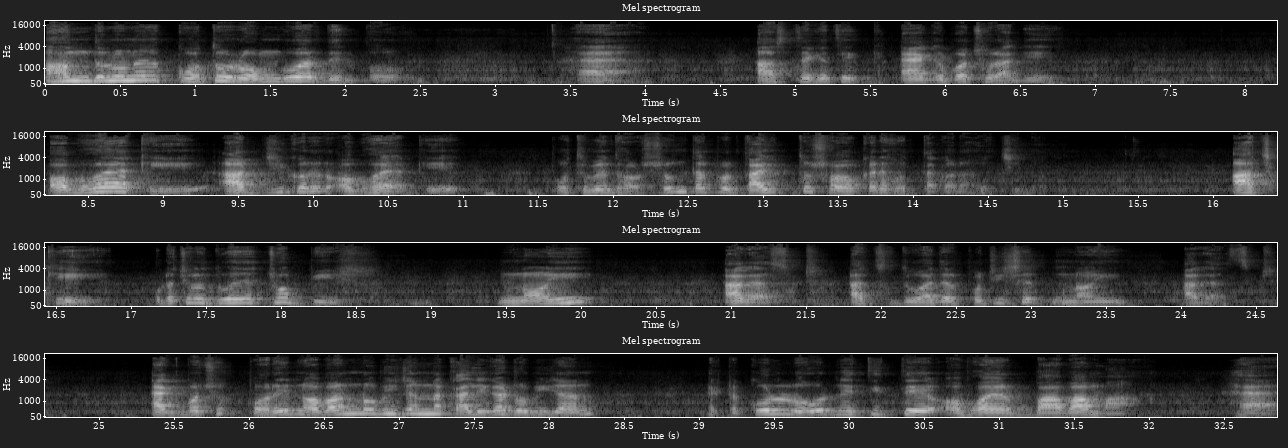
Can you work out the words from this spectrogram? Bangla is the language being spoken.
আন্দোলনের কত রঙ্গ আর দেখব? হ্যাঁ আজ থেকে ঠিক এক বছর আগে অভয়াকে, আরজিকরের অভয়াকে প্রথমে ধর্ষণ, তারপর দায়িত্ব সহকারে হত্যা করা হয়েছিল। আজকে, ওটা ছিল দু হাজার চব্বিশ নয় আগস্ট, আজ দু হাজার পঁচিশের নয় আগস্ট। এক বছর পরে নবান্ন অভিযান না কালীঘাট অভিযান একটা করল নেতৃত্বে অভয়ের বাবা মা। হ্যাঁ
